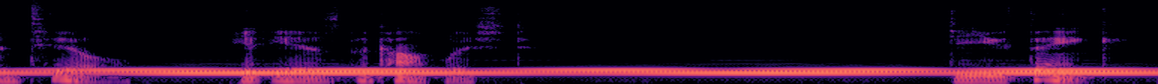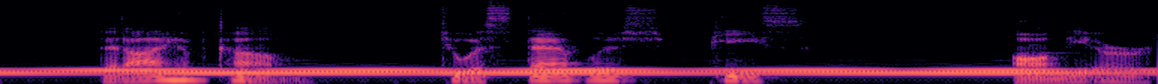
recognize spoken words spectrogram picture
until it is accomplished. Do you think that I have come to establish peace on the earth?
